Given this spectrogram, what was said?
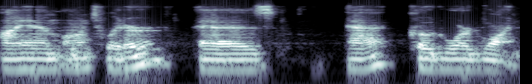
I am on Twitter as at CodeWard1.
